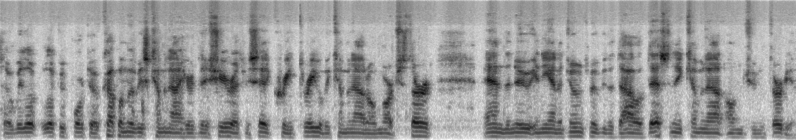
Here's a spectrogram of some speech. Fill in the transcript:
So we look looking forward to a couple of movies coming out here this year. As we said, Creed 3 will be coming out on March 3rd, and the new Indiana Jones movie, The Dial of Destiny, coming out on June 30th.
